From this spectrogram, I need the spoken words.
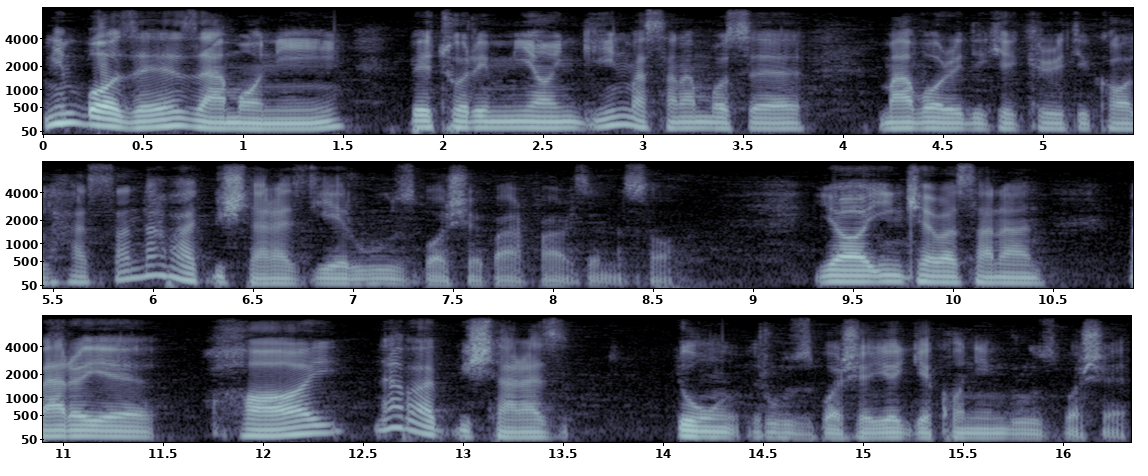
این بازه زمانی به طور میانگین مثلا واسه مواردی که کریتیکال هستن نباید بیشتر از یه روز باشه بر فرض مثال. یا اینکه مثلا برای های نباید بیشتر از دو روز باشه یا یک و نیم روز باشه.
